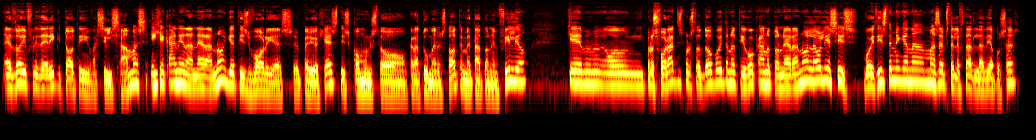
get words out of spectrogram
εδώ η Φρυδερίκη, τότε η βασίλισσά μας, είχε κάνει έναν έρανο για τις βόρειες περιοχές, τις κομμουνιστοκρατούμενες τότε, μετά τον εμφύλιο. Και ε, ο- η προσφορά της προς τον τόπο ήταν ότι εγώ κάνω τον έρανο, αλλά όλοι εσείς βοηθήστε με για να μαζέψετε λεφτά δηλαδή από εσάς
